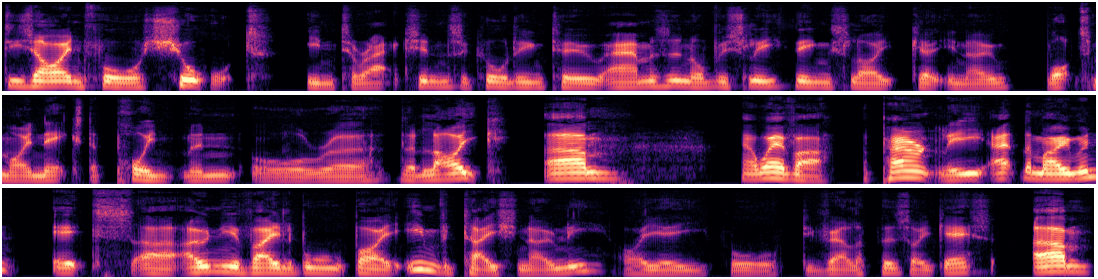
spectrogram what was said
designed for short interactions, according to Amazon. Obviously, things like uh, you know what's my next appointment or uh, the like. Um, However, apparently at the moment it's uh, only available by invitation only, i.e., for developers, I guess. Um,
